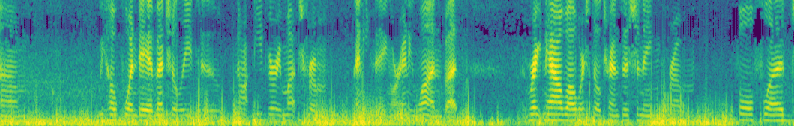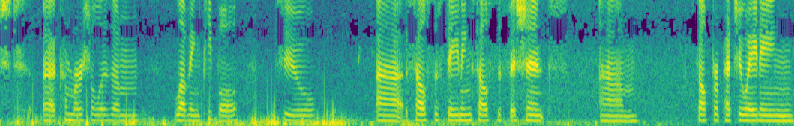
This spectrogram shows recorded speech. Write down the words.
Um, we hope one day eventually to not need very much from anything or anyone, but right now, while we're still transitioning from full-fledged uh, commercialism loving people to uh, self-sustaining, self-sufficient, um, self-perpetuating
